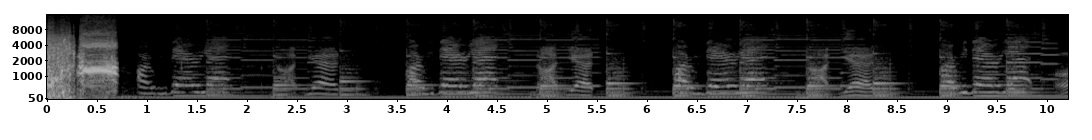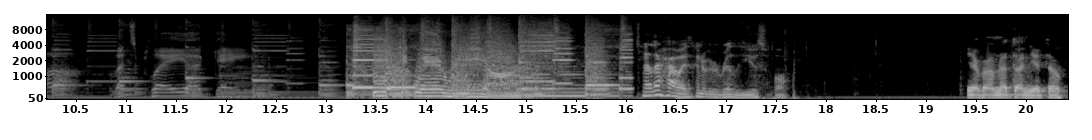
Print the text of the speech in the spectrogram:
Are we there yet? Not yet, Are we there yet? not yet, Are we there yet? not yet. Are we there yet? Ah, let's play a game. Look at where we are. Another highway is going to be really useful. Yeah, but I'm not done yet, though.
